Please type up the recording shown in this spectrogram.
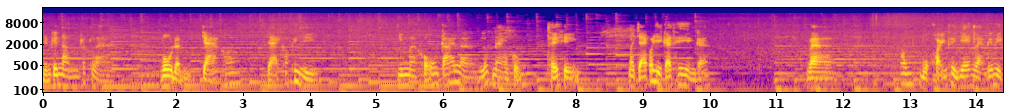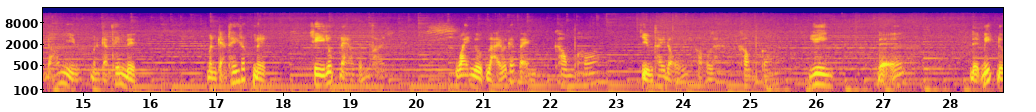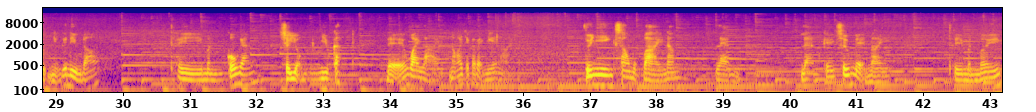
Những cái năm rất là vô định, chả có chả có cái gì. Nhưng mà khổ cái là lúc nào cũng thể hiện mà chả có gì cả thiện cả. Và trong một khoảng thời gian làm cái việc đó nhiều, mình cảm thấy mệt. Mình cảm thấy rất mệt, khi lúc nào cũng phải quay ngược lại với các bạn, không có chịu thay đổi hoặc là không có duyên để để biết được những cái điều đó, thì mình cố gắng sử dụng nhiều cách để quay lại nói cho các bạn nghe lại. Tuy nhiên, sau một vài năm làm làm cái sứ mệnh này, thì mình mới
